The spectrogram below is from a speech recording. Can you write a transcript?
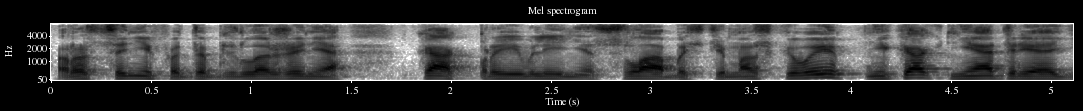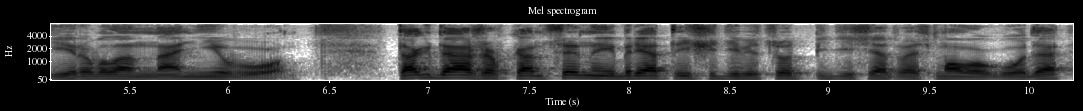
расценив это предложение как проявление слабости Москвы, никак не отреагировала на него. Тогда же, в конце ноября 1958 года,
